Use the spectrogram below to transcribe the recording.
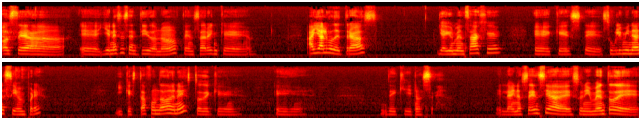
o sea, eh, y en ese sentido, ¿no? Pensar en que hay algo detrás y hay un mensaje eh, que es eh, subliminal siempre y que está fundado en esto de que, eh, de que, no sé, la inocencia es un invento de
